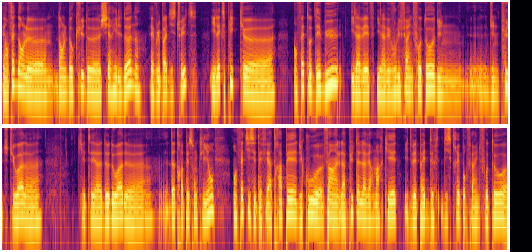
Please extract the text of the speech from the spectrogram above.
Et en fait, dans le, dans le docu de Cheryl Dunn, Everybody Street, il explique que, en fait, au début, il avait, il avait voulu faire une photo d'une pute, tu vois, qui était à deux doigts d'attraper son client. En fait, il s'était fait attraper. Du coup, euh, enfin, la pute, elle l'avait remarqué. Il devait pas être dis- discret pour faire une photo.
